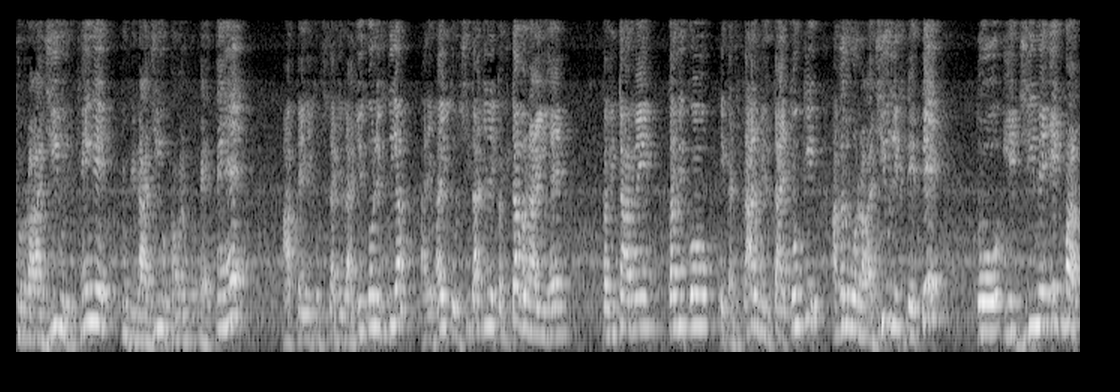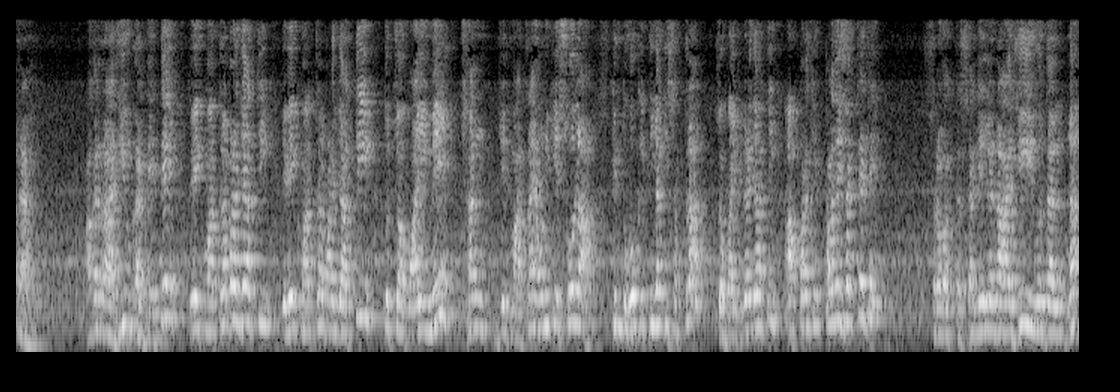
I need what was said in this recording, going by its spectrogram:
तो राजीव लिखेंगे, क्योंकि राजीव कमल को कहते हैं। आप कहेंगे तुलसीदास जी राजीव क्यों लिख दिया? अरे भाई तुलसीदास जी ने कविता बनाई है। कविता में कवि को एक अधिकार मिलता है, क्योंकि अगर वो राजीव लिख देते तो ये जी में एक मात्रा है। अगर राजीव कर देते तो एक मात्रा बढ़ जाती। जब एक मात्रा बढ़ जाती तो चौपाई में छन जित मात्राएँ होनी चाहिए, सोलह। किंतु हो कितनी जाती? सत्रह। चौपाई बिगड़ जाती। आप पढ़ के, पढ़ नहीं सकते थे। स्रवत सलिल राजीव दल न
